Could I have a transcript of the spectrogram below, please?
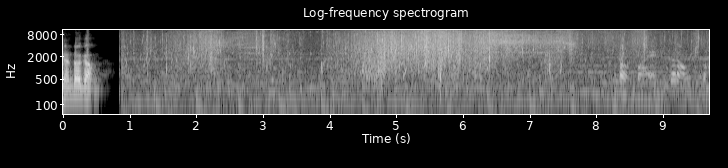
കണ്ടോക്കാം. കണ്ടോ? ഭയങ്കര ഔഷധം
